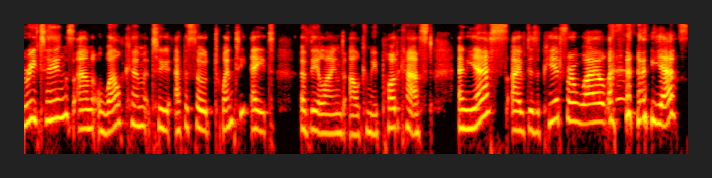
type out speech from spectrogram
Greetings and welcome to episode 28 of the Aligned Alchemy podcast. And yes, I've disappeared for a while. yes,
